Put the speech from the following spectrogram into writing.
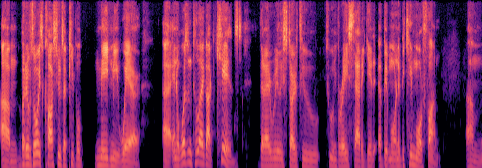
Um, but it was always costumes that people made me wear. Uh, and it wasn't until I got kids that I really started to to embrace that again a bit more, and it became more fun. Um,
